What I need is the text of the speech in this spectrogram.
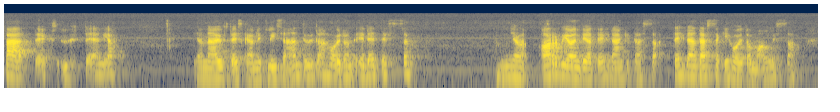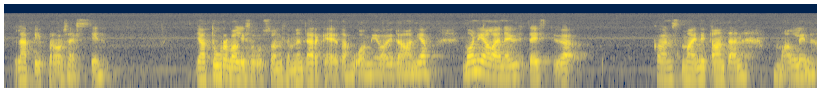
päätteeksi yhteen ja, ja nämä yhteiskäynnit lisääntyy tämän hoidon edetessä. Ja arviointia tehdäänkin tässä, tehdään tässäkin hoitomallissa läpi prosessin. Ja turvallisuus on sellainen tärkeä, jota huomioidaan. Ja monialainen yhteistyö kans mainitaan tämän mallin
